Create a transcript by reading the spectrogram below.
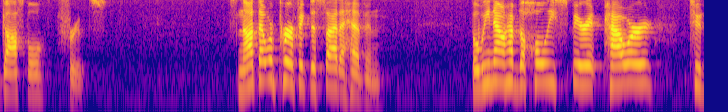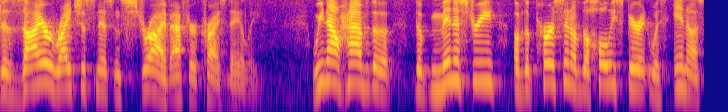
gospel fruits. It's not that we're perfect this side of heaven, but we now have the Holy Spirit power to desire righteousness and strive after Christ daily. We now have the, the ministry of the person of the Holy Spirit within us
